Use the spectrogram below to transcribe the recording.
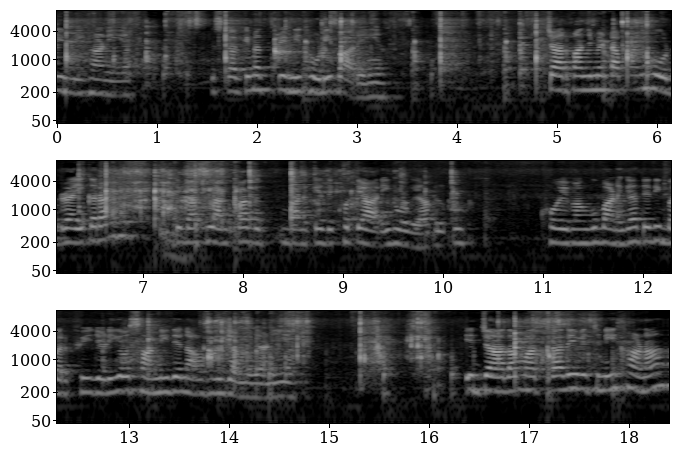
ਚੀਨੀ ਖਾਣੀ ਆ। ਇਸ ਕਰਕੇ ਮੈਂ ਚੀਨੀ ਥੋੜੀ ਪਾ ਰਹੀ ਆ। 4-5 ਮਿੰਟ ਆਪਾਂ ਇਹਨੂੰ ਹੋਰ ਡਰਾਈ ਕਰਾਂਗੇ, ਤੇ ਬਸ ਲਗਭਗ ਬਣ ਕੇ ਦੇਖੋ ਤਿਆਰ ਹੀ ਹੋ ਗਿਆ, ਬਿਲਕੁਲ। ਖੋਏ ਵਾਂਗੂ ਬਣ ਗਿਆ ਤੇ ਇਹਦੀ ਬਰਫੀ ਜਿਹੜੀ ਉਹ ਆਸਾਨੀ ਦੇ ਨਾਲ ਹੁਣ ਜੰਮ ਜਾਣੀ ਆ। ਇਹ ਜ਼ਿਆਦਾ ਮਾਤਰਾ ਦੇ ਵਿੱਚ ਨਹੀਂ ਖਾਣਾ,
